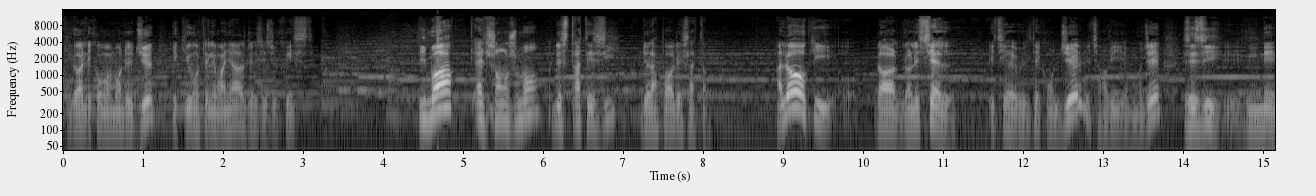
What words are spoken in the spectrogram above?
qui garde les commandements de Dieu et qui ont le témoignage de Jésus-Christ. Il manque un changement de stratégie de la part de Satan. Alors qu'il, dans, dans le ciel, il tire révolté contre Dieu, il tire envie mon Dieu, Jésus est né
